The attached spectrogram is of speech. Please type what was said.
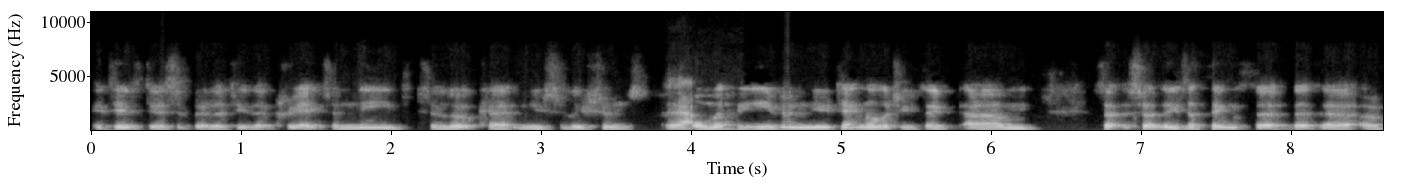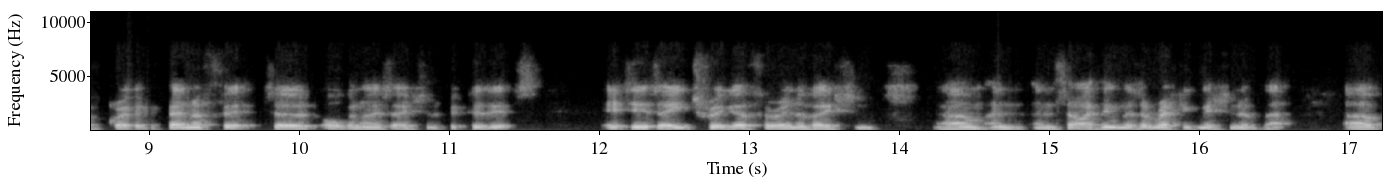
it is disability that creates a need to look at new solutions yeah. or maybe even new technologies. Um, so, so these are things that, that are of great benefit to organizations because it's it is a trigger for innovation. Um, and, and so I think there's a recognition of that. Uh,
